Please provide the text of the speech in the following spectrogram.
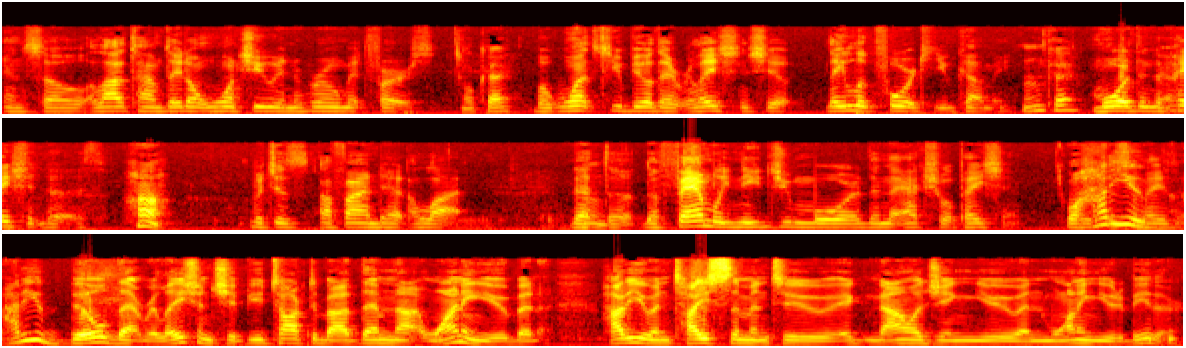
And so a lot of times they don't want you in the room at first, Okay. but once you build that relationship, they look forward to you coming Okay. more than the Yeah. patient does. Huh. which is I find that a lot. That Hmm. the the family needs you more than the actual patient. Well, how do you amazing. how do you build that relationship? You talked about them not wanting you, but how do you entice them into acknowledging you and wanting you to be there?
